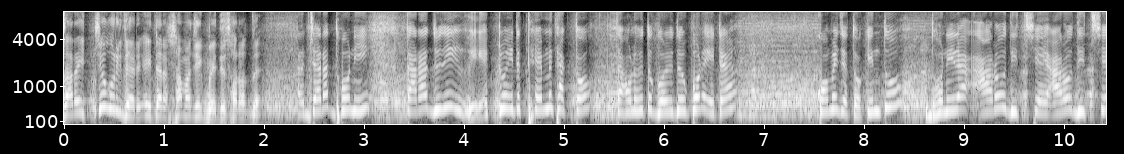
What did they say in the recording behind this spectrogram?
যারা ইচ্ছে করি দের এই তারা সামাজিক বেদি সরাত দেয়। যারা ধনী তারা যদি একটু এটা থেমে থাকতো তাহলে হয়তো গরিবদের উপর এটা কমে যেত। কিন্তু ধনীরা আরও দিচ্ছে আরও দিচ্ছে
